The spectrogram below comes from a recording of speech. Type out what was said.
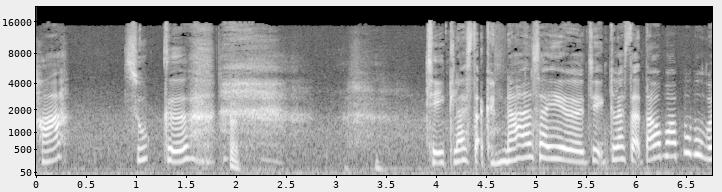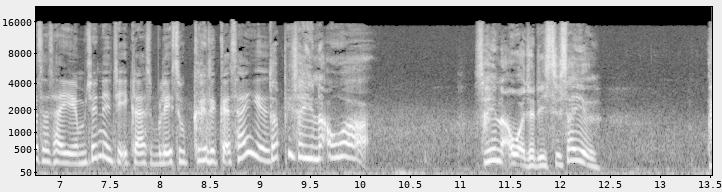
Ha? Suka? Cik Ikhlas tak kenal saya. Cik Ikhlas tak tahu apa-apa pun pasal saya. Macam mana Cik Ikhlas boleh suka dekat saya? Tapi saya nak awak. Saya nak awak jadi isteri saya.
